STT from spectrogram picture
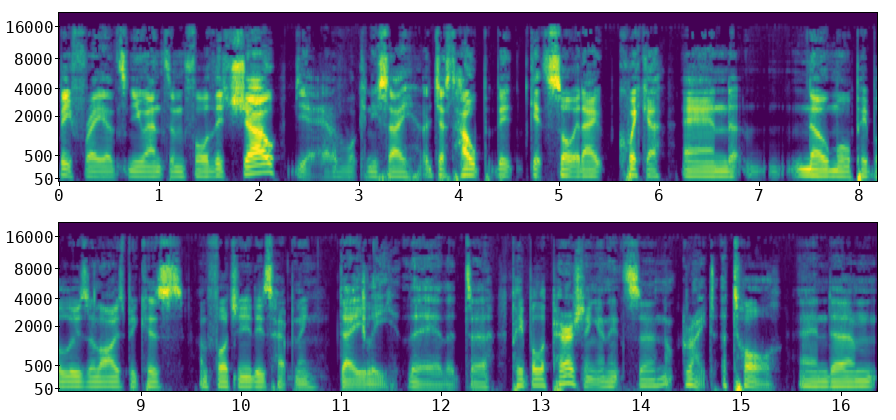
be free. It's new anthem for this show. Yeah, what can you say? I just hope it gets sorted out quicker and no more people lose their lives because unfortunately it is happening daily there that uh, people are perishing and it's uh, not great at all and um,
